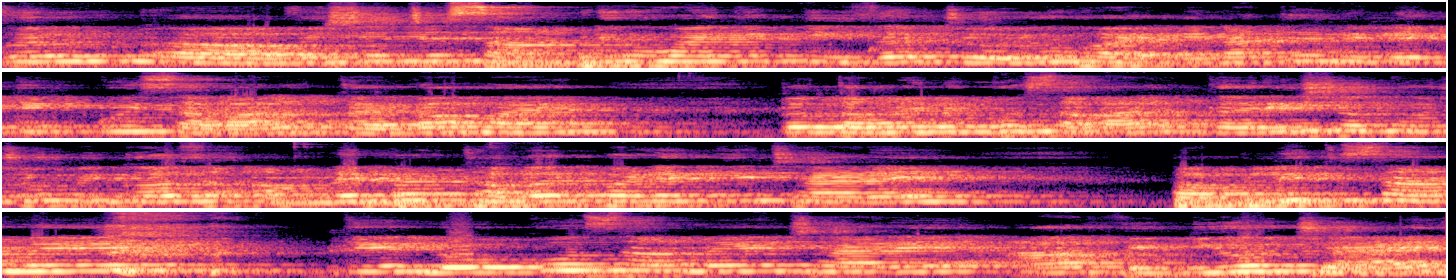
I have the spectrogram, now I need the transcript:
ફિલ્મ વિશે જે સાંભળ્યું હોય કે ટીઝર જોયું હોય, એનાથી રિલેટેડ કોઈ સવાલ કરવા હોય, તો તમે લોકો સવાલ કરી શકો છો બીકોઝ અમને પણ ખબર પડે કે જ્યારે પબ્લિક સામે કે લોકો સામે જ્યારે આ વીડિયો જાય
